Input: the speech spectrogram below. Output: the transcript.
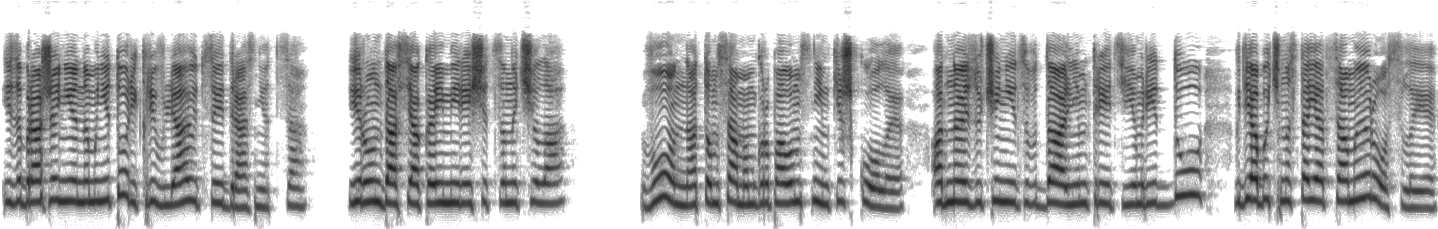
изображения на мониторе кривляются и дразнятся. Ерунда всякая мерещится начала. Вон на том самом групповом снимке школы одна из учениц в дальнем третьем ряду, где обычно стоят самые рослые,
